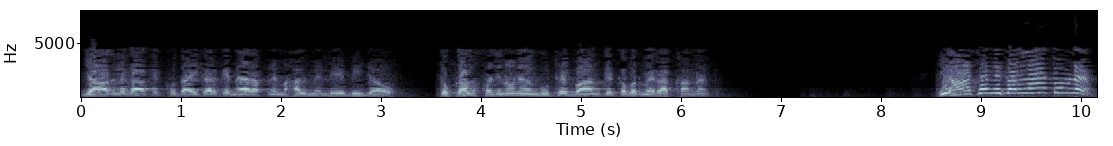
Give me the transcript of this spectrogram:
یاد لگا کے کھدائی کر کے نہر اپنے محل میں لے بھی جاؤ۔ تو کل سجنوں نے انگوٹھے باندھ کے قبر میں رکھ آنا ہے۔ یہاں سے نکلنا ہے تم نے۔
